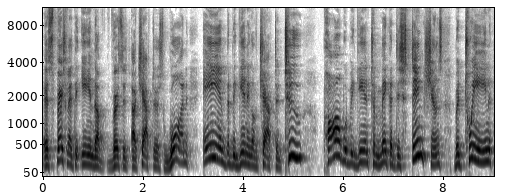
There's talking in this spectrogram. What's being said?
especially at the end of verses uh, chapters 1 and the beginning of chapter 2, Paul will begin to make a distinctions between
